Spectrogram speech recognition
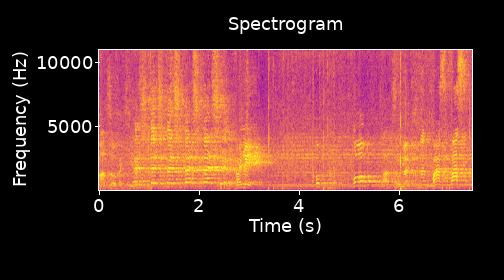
Лацо такси. Дальше, дальше, дальше, дальше, дальше. Пали. Лацо и такси. Пас, пас.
